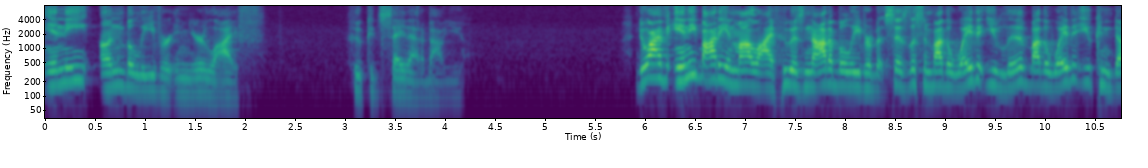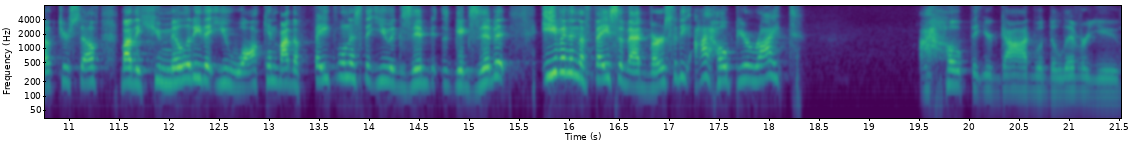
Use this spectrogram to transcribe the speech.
any unbeliever in your life who could say that about you? Do I have anybody in my life who is not a believer but says, listen, by the way that you live, by the way that you conduct yourself, by the humility that you walk in, by the faithfulness that you exhibit, exhibit even in the face of adversity, I hope you're right. I hope that your God will deliver you.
